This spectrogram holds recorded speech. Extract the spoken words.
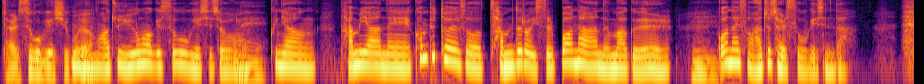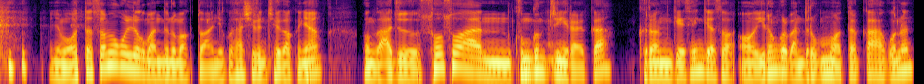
잘 쓰고 계시고요. 음, 아주 유용하게 쓰고 계시죠. 네. 그냥 다미안의 컴퓨터에서 잠들어 있을 뻔한 음악을 음. 꺼내서 아주 잘 쓰고 계신다. 왜냐면 어디다 써먹으려고 만든 음악도 아니고 사실은 제가 그냥 뭔가 아주 소소한 궁금증이랄까 그런 게 생겨서 어 이런 걸 만들어 보면 어떨까 하고는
